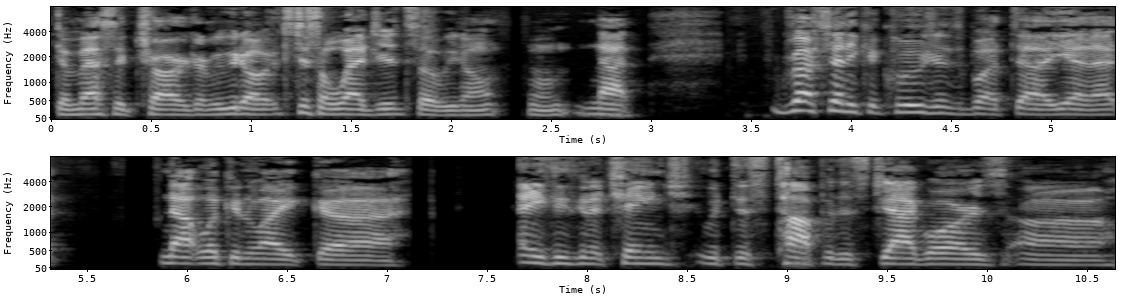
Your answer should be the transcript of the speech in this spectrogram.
domestic charge. I mean, we don't. It's just alleged, so we don't well, not rush any conclusions. But uh, yeah, that not looking like uh, anything's going to change with this top of this Jaguars, uh,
